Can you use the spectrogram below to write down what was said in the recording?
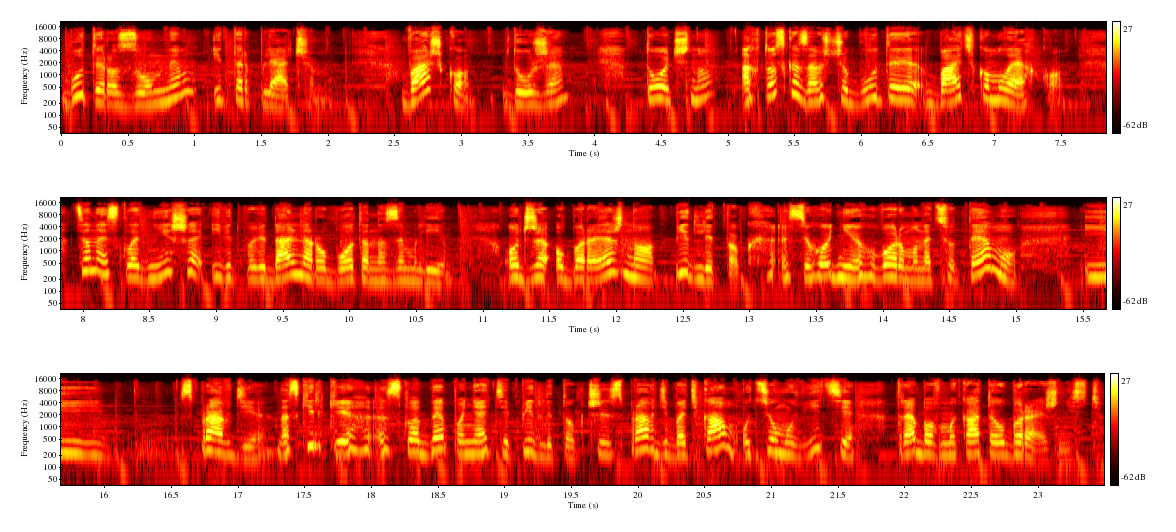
бути розумним і терплячим. Важко дуже точно. А хто сказав, що бути батьком легко? Це найскладніша і відповідальна робота на землі. Отже, обережно підліток. Сьогодні говоримо на цю тему і. Справді, наскільки складне поняття підліток? Чи справді батькам у цьому віці треба вмикати обережність?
